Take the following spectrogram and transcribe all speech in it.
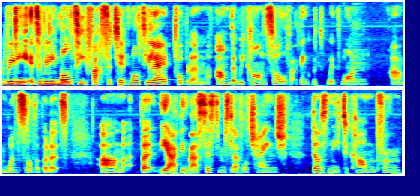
really it's a really multifaceted, multi-layered problem um, that we can't solve. I think with with one um, one silver bullet. Um, but yeah, I think that systems level change does need to come from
